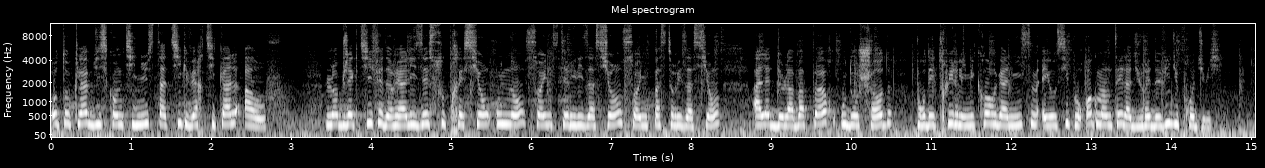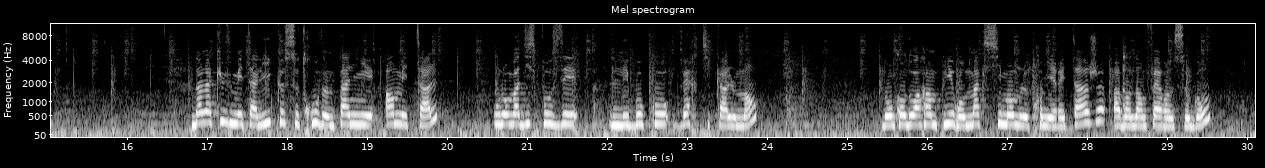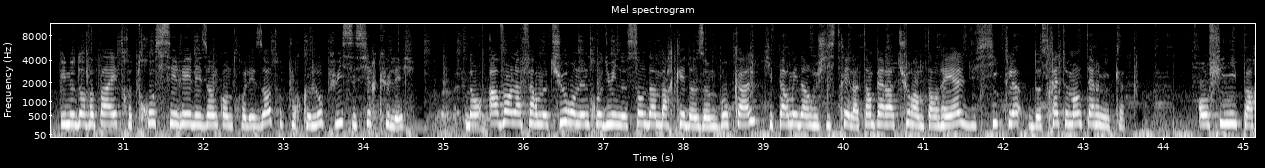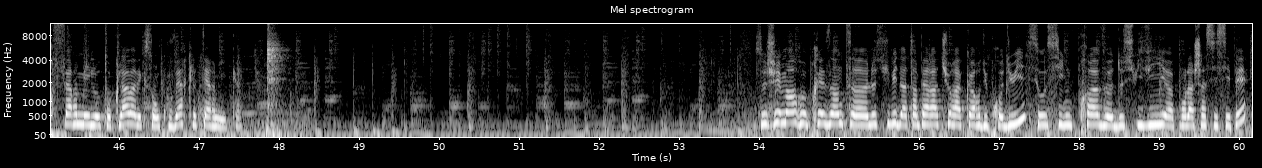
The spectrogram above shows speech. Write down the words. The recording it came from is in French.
Autoclave discontinue statique verticale à eau. L'objectif est de réaliser sous pression ou non soit une stérilisation, soit une pasteurisation à l'aide de la vapeur ou d'eau chaude pour détruire les micro-organismes et aussi pour augmenter la durée de vie du produit. Dans la cuve métallique se trouve un panier en métal où l'on va disposer les bocaux verticalement. Donc on doit remplir au maximum le premier étage avant d'en faire un second. Ils ne doivent pas être trop serrés les uns contre les autres pour que l'eau puisse circuler. Avant la fermeture, on introduit une sonde embarquée dans un bocal qui permet d'enregistrer la température en temps réel du cycle de traitement thermique. On finit par fermer l'autoclave avec son couvercle thermique. Ce schéma représente euh, le suivi de la température à cœur du produit. C'est aussi une preuve de suivi euh, pour l'achat CCP.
